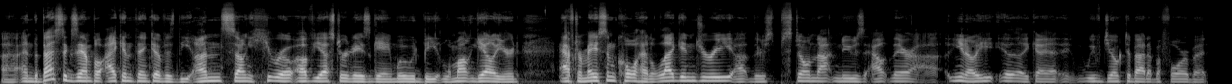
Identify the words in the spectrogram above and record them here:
Uh, and the best example I can think of is the unsung hero of yesterday's game, which would be Lamont Gaillard. After Mason Cole had a leg injury, uh, there's still not news out there. Uh, you know, he like uh, we've joked about it before, but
